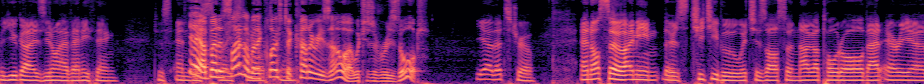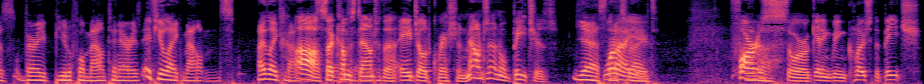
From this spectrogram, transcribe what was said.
But you guys, you don't have anything. Just endless. yeah, but it's Saitama. They're close to. Karuizawa, which is a resort. Yeah, that's true. And also, I mean, there's Chichibu, which is also Nagatoro. That area is very beautiful mountain areas. If you like mountains, I like mountains. Ah, so it comes down to the age-old question: mountain or beaches? yes, what that's are you? right. Forests or getting being close to the beach?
